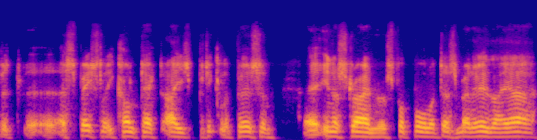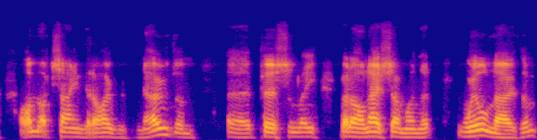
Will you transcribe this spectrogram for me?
but uh, especially contact a particular person uh, in Australia as football. It doesn't matter who they are. I'm not saying that I would know them uh, personally, but I'll know someone that will know them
